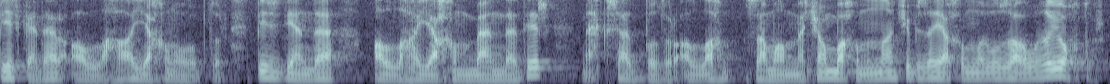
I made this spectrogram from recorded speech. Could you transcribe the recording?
bir qədər Allaha yaxın olubdur. Biz deyəndə Allaha yaxın bəndədir, məqsəd budur. Allah zaman, məkan baxımından ki, bizə yaxınlığı, uzaqlığı yoxdur.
